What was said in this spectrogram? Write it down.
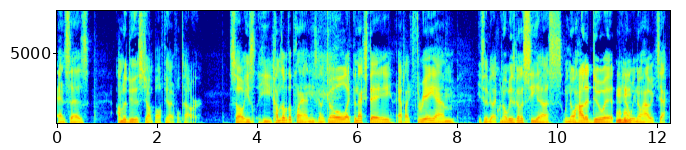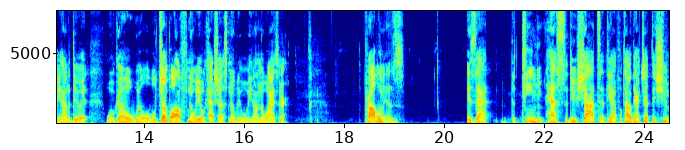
and says, "I'm going to do this jump off the Eiffel Tower." So he's he comes up with a plan. He's going to go like the next day at like 3 a.m. He's going to be like, well, nobody's going to see us. We know how to do it. You know, mm-hmm. we know how exactly how to do it. We'll go. We'll we'll jump off. Nobody will catch us. Nobody will be none the wiser. Problem is, is that the team has to do shots at the Eiffel Tower. They actually have to shoot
